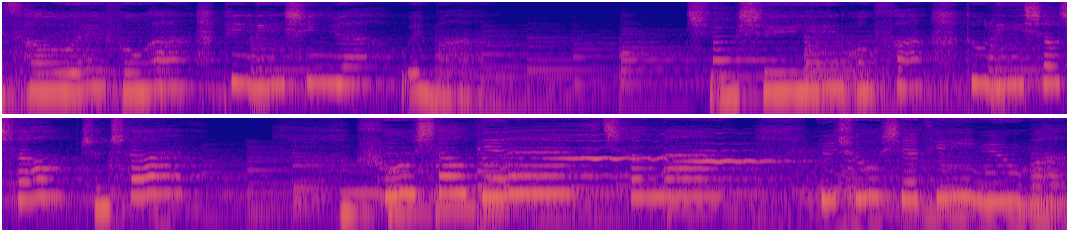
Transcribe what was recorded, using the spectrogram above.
草微风岸，霹雳星月未满。清溪银光泛，独立小桥征战。拂晓别江南，玉出斜听云晚，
